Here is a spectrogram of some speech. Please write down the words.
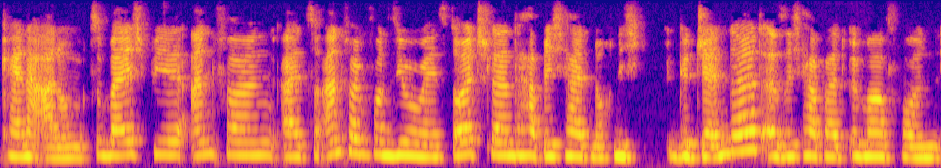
keine Ahnung, zum Beispiel Anfang, also Anfang von Zero Waste Deutschland habe ich halt noch nicht gegendert. Also ich habe halt immer von,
